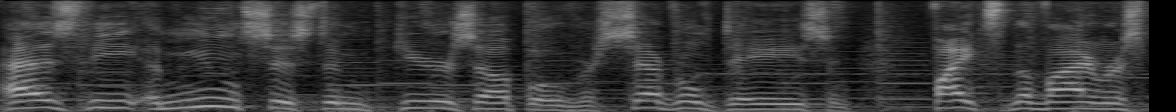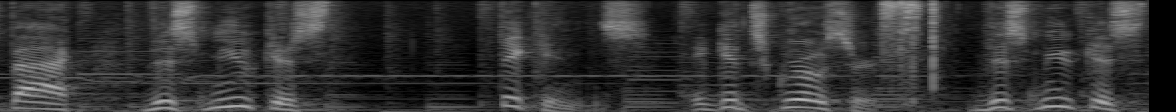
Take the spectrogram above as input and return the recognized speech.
As the immune system gears up over several days and fights the virus back, this mucus thickens. It gets grosser. This mucus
